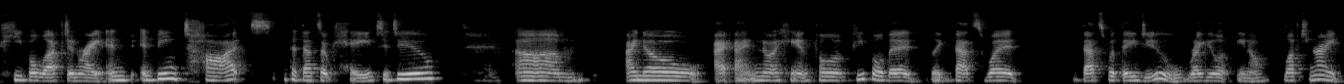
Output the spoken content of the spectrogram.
people left and right and and being taught that that's okay to do mm-hmm. um i know I, I know a handful of people that like that's what that's what they do regular you know left and right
